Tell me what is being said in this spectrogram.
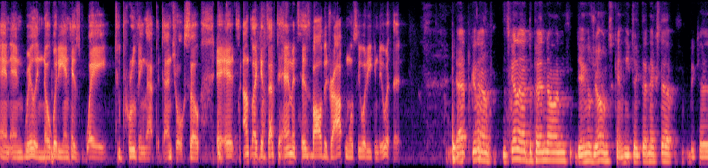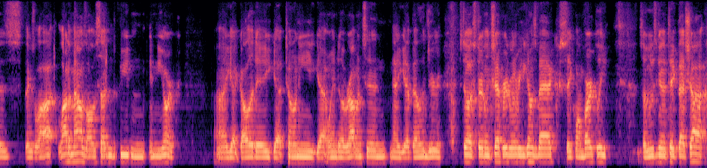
and and really nobody in his way to proving that potential. So it, it sounds like it's up to him. It's his ball to drop, and we'll see what he can do with it. Yeah, it's gonna it's gonna depend on Daniel Jones. Can he take that next step? Because there's a lot a lot of mouths all of a sudden to feed in, in New York. Uh, you got Golladay, you got Toney, you got Wan'Dale Robinson. Now you got Bellinger. Still have Sterling Shepard whenever he comes back. Saquon Barkley. So who's gonna take that shot?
